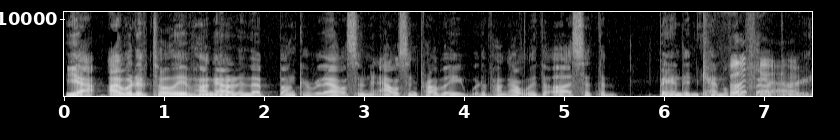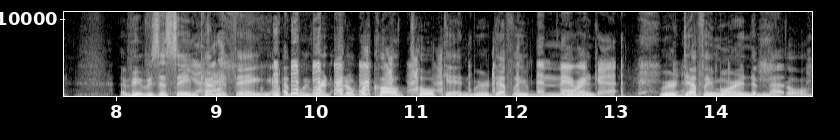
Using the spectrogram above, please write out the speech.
Yeah, I would have totally have hung out in that bunker with Allison. Allison probably would have hung out with us at the abandoned chemical Fuck yeah. I mean, it was the same kind of thing. Uh, We weren't. I don't recall Tolkien. We were definitely America. in, we were definitely more into metal,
